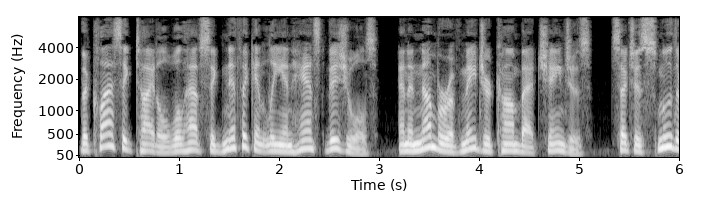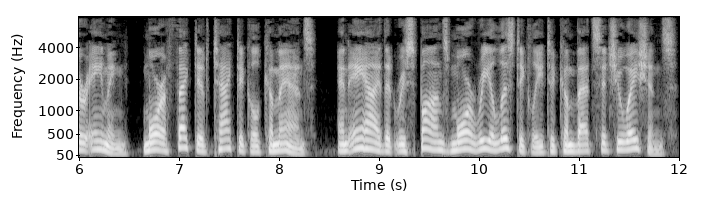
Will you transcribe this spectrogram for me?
The classic title will have significantly enhanced visuals, and a number of major combat changes, such as smoother aiming, more effective tactical commands, and AI that responds more realistically to combat situations.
